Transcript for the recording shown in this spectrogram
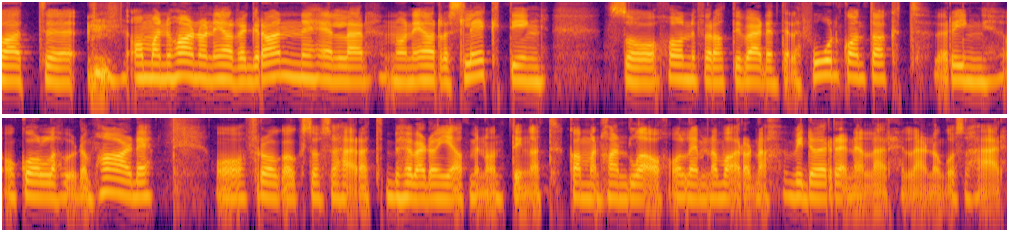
att om man nu har någon äldre granne eller någon äldre släkting så håll nu för alltid världen telefonkontakt. Ring och kolla hur de har det. Och fråga också så här att behöver de hjälp med någonting? Att kan man handla och, och lämna varorna vid dörren eller, eller något så här.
